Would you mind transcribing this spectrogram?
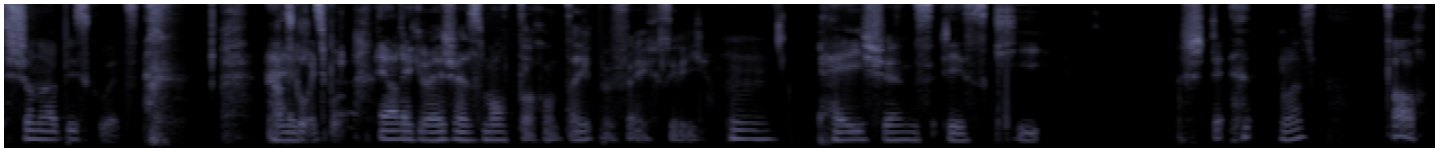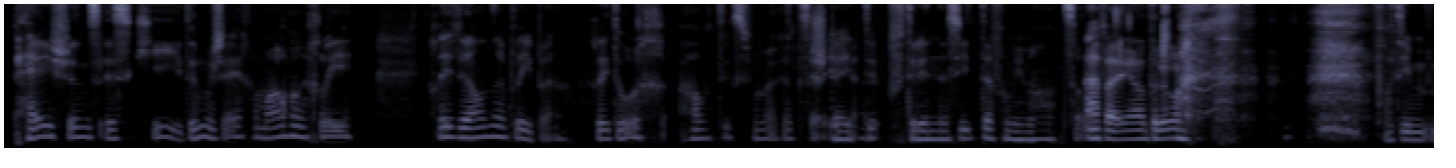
das ist schon noch etwas Gutes. Ja, ein gutes Buch. Ja, ich weiß, welches Motto kommt da perfekt rein. Mhm. Patience is key. Ste- Was? Doch, Patience is key. Du musst echt am Anfang ein bisschen, ein bisschen dranbleiben. Ein bisschen Durchhaltungsvermögen zeigen. Steht auf der Innenseite von meinem Anzug. Eben, ja, darum. Von deinem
